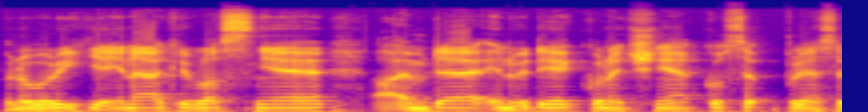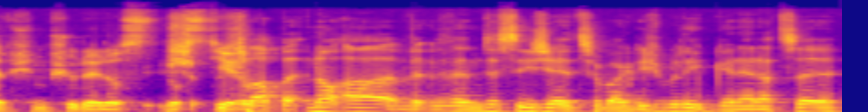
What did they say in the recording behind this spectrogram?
v novodobých dějinách, kdy vlastně AMD, Nvidia konečně jako se úplně se všem všude dost, dostihl. Šlape, no a vemte si, že třeba když byly generace,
